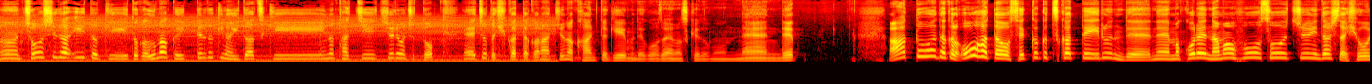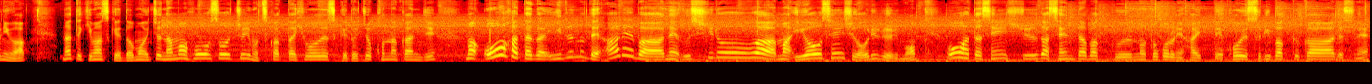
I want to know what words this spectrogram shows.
うん、調子がいい時とかうまくいってる時の伊藤敦樹の立ち位置よりもちょっと、えー、ちょっと低かったかなっていうのは感じたゲームでございますけどもね。であとはだから大畑をせっかく使っているんでね、まあ、これ生放送中に出した表にはなってきますけども一応生放送中にも使った表ですけど一応こんな感じ、まあ、大畑がいるのであればね後ろはま岩尾選手が降りるよりも大畑選手がセンターバックのところに入ってこういう3バック化ですね。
